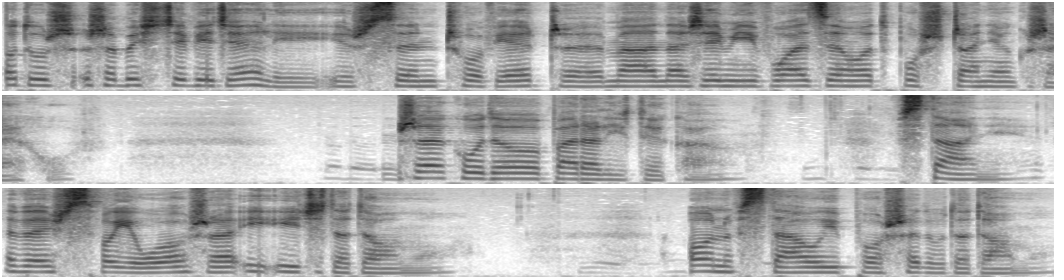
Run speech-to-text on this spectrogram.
Otóż, żebyście wiedzieli, iż Syn Człowieczy ma na ziemi władzę odpuszczania grzechów. Rzekł do paralityka: Wstań, weź swoje łoże i idź do domu. On wstał i poszedł do domu.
